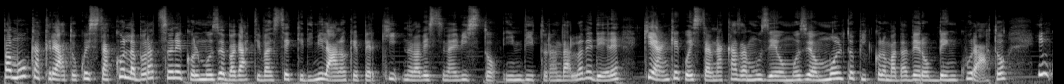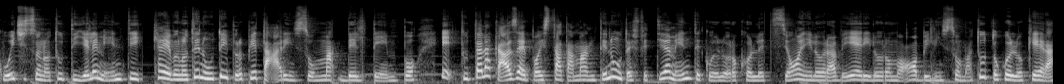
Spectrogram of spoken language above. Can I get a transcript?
Pamuk ha creato questa collaborazione col Museo Bagatti Valsecchi di Milano che per chi non l'avesse mai visto invito ad andarlo a vedere, che anche questa è una casa museo, un museo molto piccolo ma davvero ben curato, in cui ci sono tutti gli elementi che avevano tenuto i proprietari insomma del tempo e tutta la casa è poi stata mantenuta effettivamente con le loro collezioni, i loro averi, i loro mobili, insomma tutto quello che era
